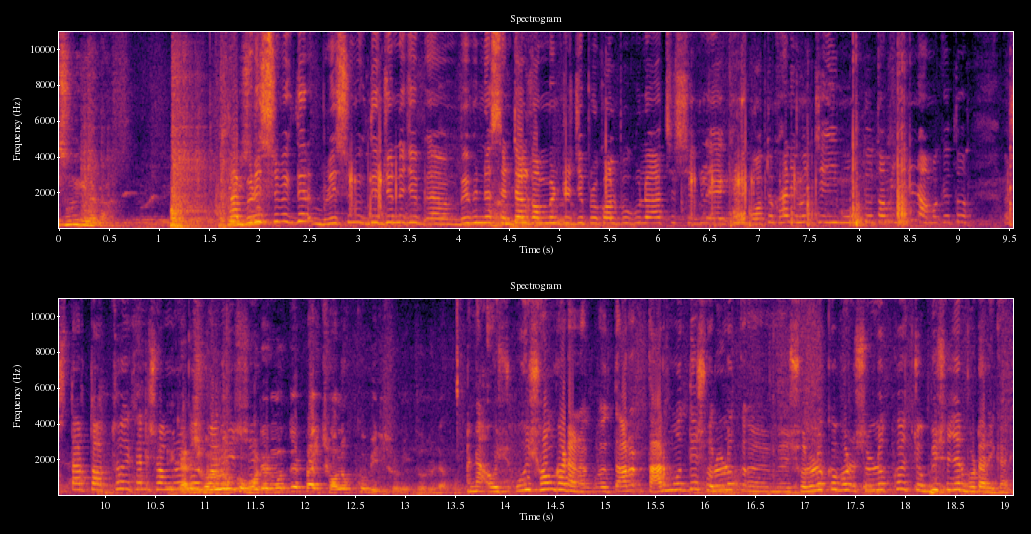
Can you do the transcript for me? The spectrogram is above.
শ্রমিক এলাকা। হ্যাঁ শ্রমিকদের জন্য যে বিভিন্ন সেন্ট্রাল গভর্নমেন্টের যে প্রকল্পগুলো আছে সেগুলো এখানে কতখানি হচ্ছে এই মুহূর্তে তো আমি জানি না। আমাকে তো তার তথ্য এখানে সংগ্রহ করব ষোলো আমি লক্ষ নিশ্চয়ই- ভোটের মধ্যে প্রায় ছ লক্ষ বিড়ি শ্রমিক না ওই ওই সংখ্যাটা না তার তার মধ্যে ষোলো লক্ষ ষোলো লক্ষ ষোলো লক্ষ চব্বিশ হাজার ভোটার এখানে।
